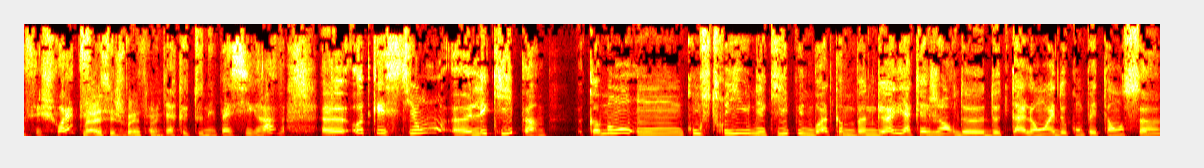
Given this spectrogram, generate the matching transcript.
c'est chouette. Ouais, c'est chouette. Ça veut ouais. dire que tout n'est pas si grave. Euh, autre question, euh, l'équipe. Comment on construit une équipe, une boîte comme Bonne Gueule Il y a quel genre de, de talent et de compétences euh,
